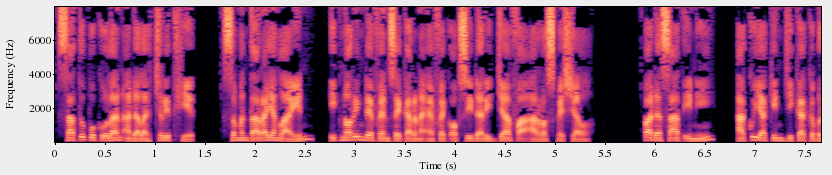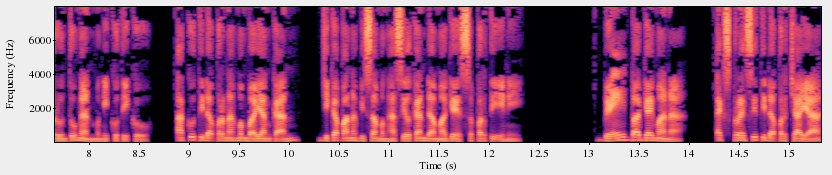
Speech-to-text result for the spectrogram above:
Satu pukulan adalah Crit Hit. Sementara yang lain, ignoring defense karena efek opsi dari Java Arrow Special. Pada saat ini, aku yakin jika keberuntungan mengikutiku. Aku tidak pernah membayangkan, jika panah bisa menghasilkan damage seperti ini. B. Bagaimana? Ekspresi tidak percaya,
